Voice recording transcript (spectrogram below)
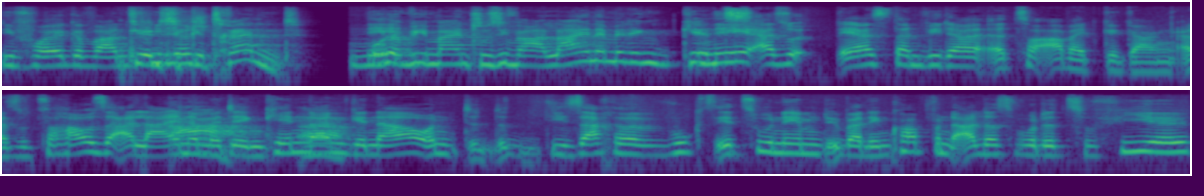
Die Folge waren Die viele sich getrennt. Nee. Oder wie meinst du, sie war alleine mit den Kids? Nee, also er ist dann wieder äh, zur Arbeit gegangen. Also zu Hause alleine ah, mit den Kindern, ah. genau. Und die Sache wuchs ihr zunehmend über den Kopf und alles wurde zu viel.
